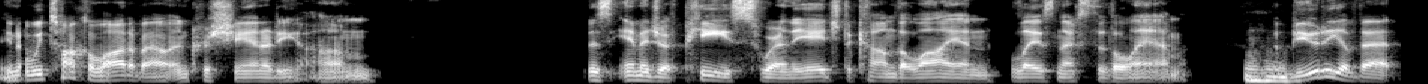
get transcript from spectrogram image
You know, we talk a lot about in Christianity um, this image of peace, where in the age to come, the lion lays next to the lamb. The Mhm. beauty of that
